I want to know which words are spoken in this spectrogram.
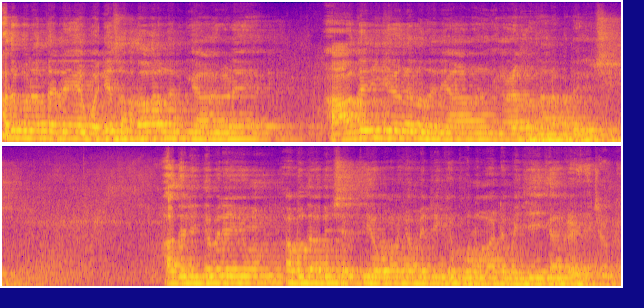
അതുപോലെ തന്നെ വലിയ സംഭാവന നൽകിയ ആളുകളെ ആദരിക്കുക എന്നുള്ളത് തന്നെയാണ് നിങ്ങളുടെ പ്രധാനപ്പെട്ട ലക്ഷ്യം. അതിൽ ഇതുവരെയും അബുദാബി ശക്തി അവാർഡ് കമ്മിറ്റിക്ക് പൂർണമായിട്ടും വിജയിക്കാൻ കഴിഞ്ഞിട്ടുണ്ട്.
